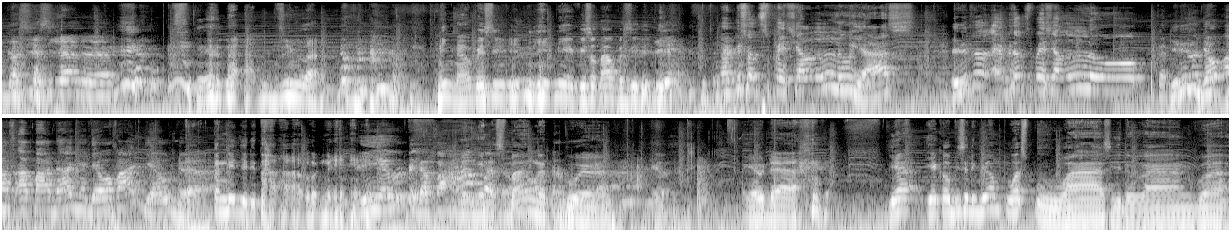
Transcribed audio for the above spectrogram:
Enggak sia-sia tuh ya. Anjing lah. Ini kenapa sih? Ini, ini episode apa sih? Episode spesial elu Yas. Ini tuh episode spesial elu. Jadi lu jawab as- apa adanya, jawab aja udah. Kan dia jadi tahu nih. Iya udah gak apa-apa. Banget gue. Ayo. Ya udah. ya ya kalau bisa dibilang puas-puas gitu kan. Gua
